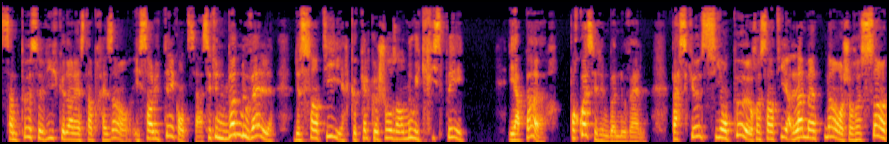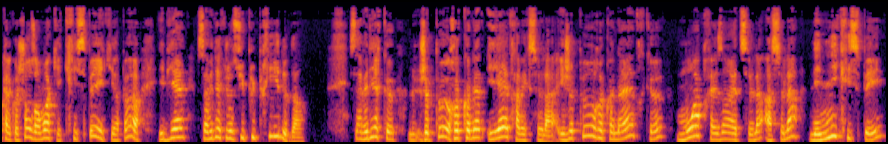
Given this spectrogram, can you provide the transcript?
ça ne peut se vivre que dans l'instant présent et sans lutter contre ça. C'est une bonne nouvelle de sentir que quelque chose en nous est crispé et a peur. Pourquoi c'est une bonne nouvelle? Parce que si on peut ressentir là maintenant, je ressens quelque chose en moi qui est crispé et qui a peur, eh bien, ça veut dire que je ne suis plus pris dedans. Ça veut dire que je peux reconnaître et être avec cela. Et je peux reconnaître que moi présent à cela, à cela n'est ni crispé,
